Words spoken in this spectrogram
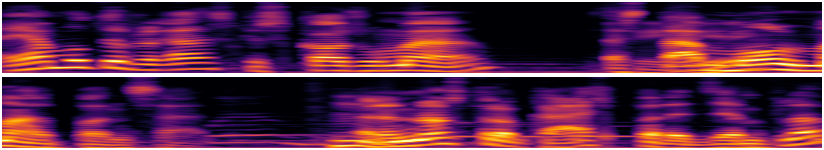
hi ha moltes vegades que el cos humà està molt mal pensat. En el nostre cas, per exemple,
